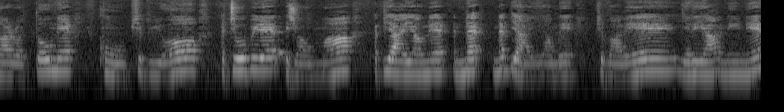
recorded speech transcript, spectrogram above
ကတော့သုံးတဲ့ခွန်ဖြစ်ပြီးတော့အကျိုးပေးတဲ့အယောင်မှာအပြာရောင်နဲ့အနက်နက်ပြာရောင်ပဲဖြစ်ပါတယ်ရေရရာအနေနဲ့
